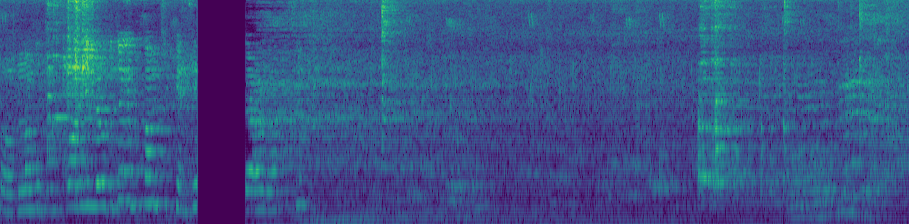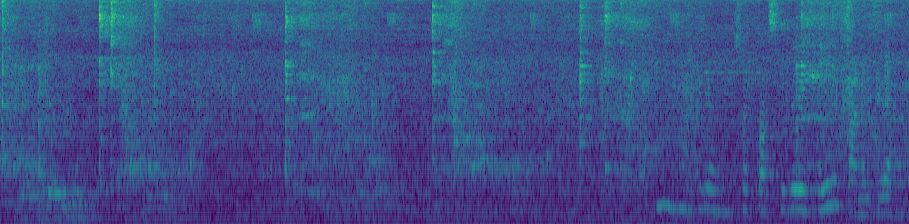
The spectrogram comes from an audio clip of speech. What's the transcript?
ডর লাগে কড়ি লোটে কিন্তু কম চিকেন রাখছি কষি দিয়ে পানি দেওয়া হয়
